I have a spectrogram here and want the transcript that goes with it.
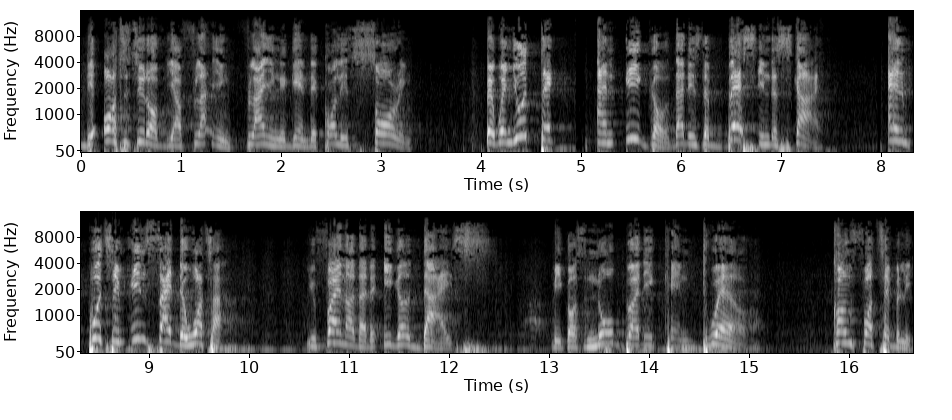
the altitude of their flying, flying again. They call it soaring. But when you take an eagle that is the best in the sky and put him inside the water, you find out that the eagle dies because nobody can dwell comfortably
